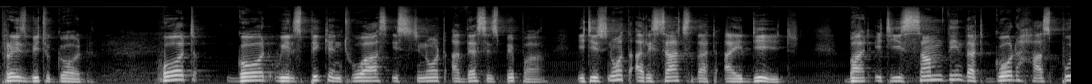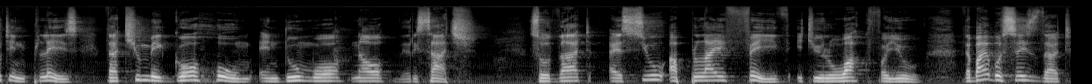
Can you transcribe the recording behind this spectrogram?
Praise be to God. What God will speak into us is not a thesis paper. It is not a research that I did, but it is something that God has put in place that you may go home and do more now the research. So that as you apply faith, it will work for you. The Bible says that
